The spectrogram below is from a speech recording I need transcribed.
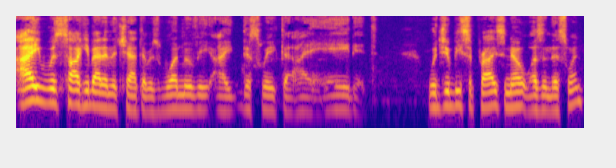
I was talking about in the chat. There was one movie I this week that I hated. Would you be surprised? No, it wasn't this one.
